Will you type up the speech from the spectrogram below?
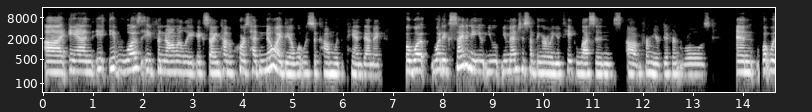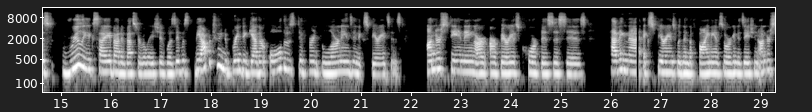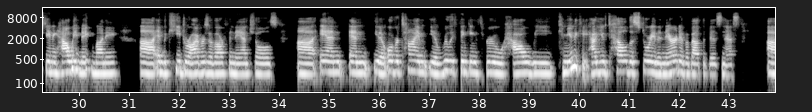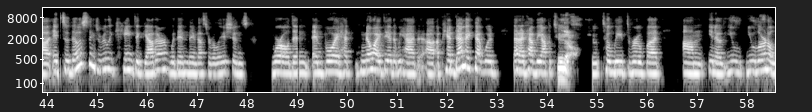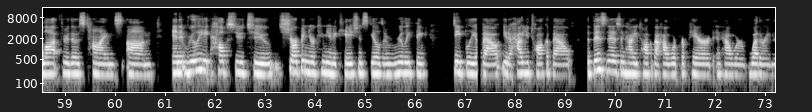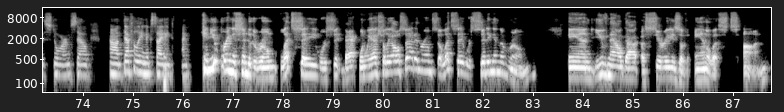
Uh, and it, it was a phenomenally exciting time. Of course, had no idea what was to come with the pandemic. But what what excited me, you you you mentioned something earlier. You take lessons um, from your different roles, and what was really exciting about investor relations was it was the opportunity to bring together all those different learnings and experiences, understanding our, our various core businesses, having that experience within the finance organization, understanding how we make money uh, and the key drivers of our financials. Uh, and and you know over time you know really thinking through how we communicate how you tell the story the narrative about the business uh, and so those things really came together within the investor relations world. And, and boy, had no idea that we had a, a pandemic that would, that I'd have the opportunity no. to, to lead through. But, um, you know, you, you learn a lot through those times. Um, and it really helps you to sharpen your communication skills and really think deeply about you know how you talk about the business and how you talk about how we're prepared and how we're weathering the storm. So um, definitely an exciting time. Can you bring us into the room? Let's say we're sitting back when we actually all sat in room so let's say we're sitting in the room and you've now got a series of analysts on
